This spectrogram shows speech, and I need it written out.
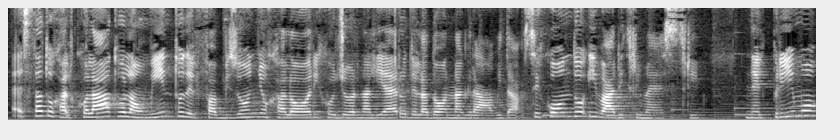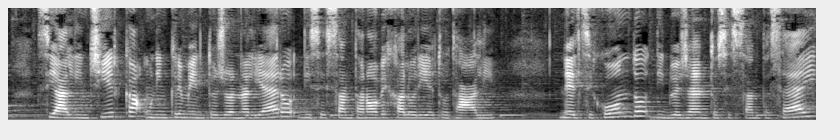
È stato calcolato l'aumento del fabbisogno calorico giornaliero della donna gravida secondo i vari trimestri nel primo si ha all'incirca un incremento giornaliero di 69 calorie totali, nel secondo di 266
